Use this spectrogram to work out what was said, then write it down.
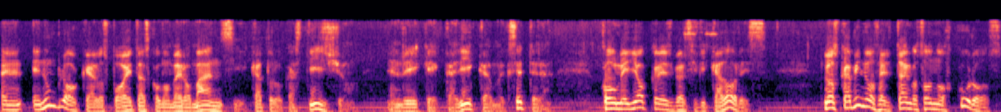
en, un bloque a los poetas como Mero Mansi, Cátulo Castillo, Enrique Carícamo, etc., con mediocres versificadores. Los caminos del tango son oscuros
